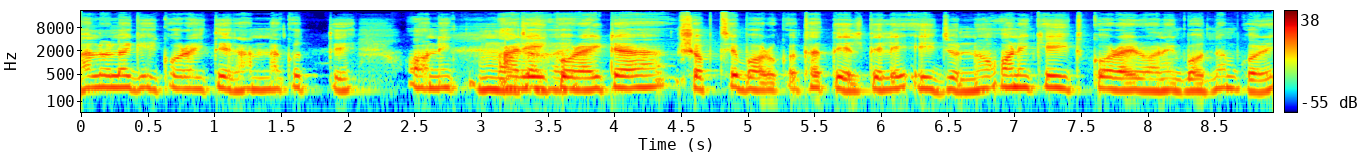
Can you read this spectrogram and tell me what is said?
ভালো লাগে এই কড়াইতে রান্না করতে অনেক আর এই কড়াইটা সবচেয়ে বড় কথা তেল তেলে এই জন্য অনেকে এই কড়াইয়ের অনেক বদনাম করে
